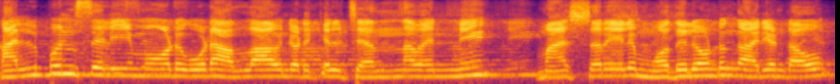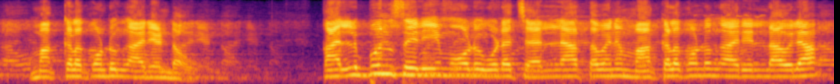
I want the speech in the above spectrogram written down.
കൽബുൻ സലീമോടുകൂടെ അള്ളാഹുവിന്റെ അടുക്കൽ ചെന്നവന് മഷറയിൽ മുതലുകൊണ്ടും കാര്യം ഉണ്ടാവും മക്കളെ കൊണ്ടും കാര്യം ഉണ്ടാവും കൽബുൻ സലീമോടുകൂടെ ചെല്ലാത്തവന് മക്കളെ കൊണ്ടും കാര്യം ഉണ്ടാവില്ല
